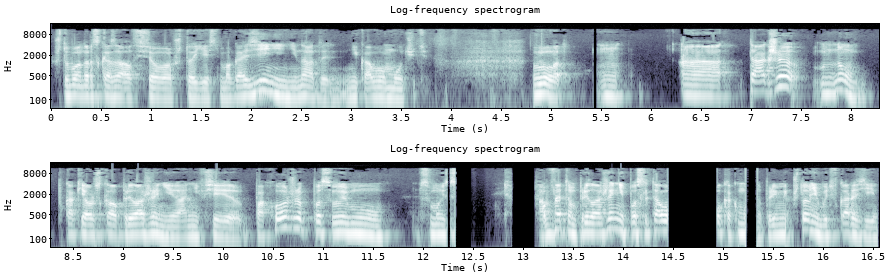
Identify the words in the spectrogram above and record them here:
чтобы он рассказал все, что есть в магазине, не надо никого мучить. Вот. А, также, ну, как я уже сказал, приложения, они все похожи по своему смыслу. А в этом приложении после того, как мы, например, что-нибудь в корзину,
